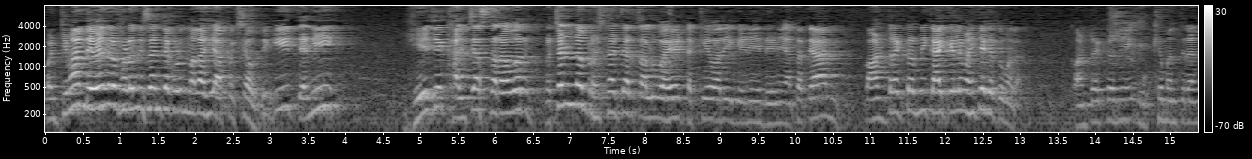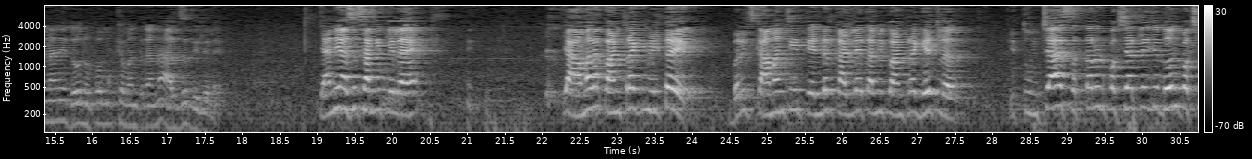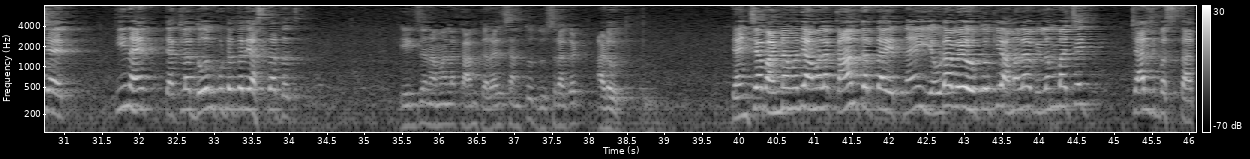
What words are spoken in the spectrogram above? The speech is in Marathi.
पण किमान देवेंद्र फडणवीसांच्याकडून मला ही अपेक्षा होती की त्यांनी हे जे खालच्या स्तरावर प्रचंड भ्रष्टाचार चालू आहे टक्केवारी घेणे देणे आता त्या कॉन्ट्रॅक्टरनी काय केलं माहितीये का तुम्हाला? कॉन्ट्रॅक्टरनी मुख्यमंत्र्यांना आणि दोन उपमुख्यमंत्र्यांना अर्ज दिलेला. आहे त्यांनी असं सांगितलेलं आहे की आम्हाला कॉन्ट्रॅक्ट मिळतंय. बरीच कामांची टेंडर काढलेत आम्ही कॉन्ट्रॅक्ट घेतलं की तुमच्या सत्तारूढ पक्षातले जे दोन पक्ष आहेत तीन आहेत त्यातला दोन कुठंतरी असतातच. एक जण आम्हाला काम करायला सांगतो दुसरा गट अडवतो. त्यांच्या भांडणामध्ये आम्हाला काम करता येत नाही. एवढा वेळ होतो की आम्हाला विलंबाचे चार्ज बसतात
